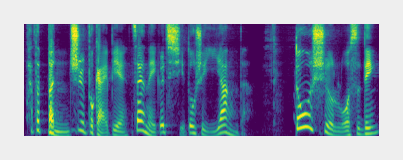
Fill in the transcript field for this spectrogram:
它的本质不改变，在哪个企都是一样的，都是螺丝钉。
